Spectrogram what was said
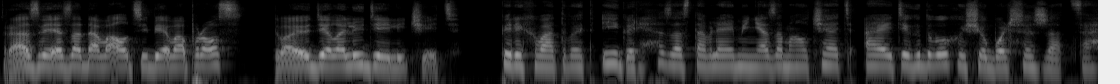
«Разве я задавал тебе вопрос? Твое дело людей лечить». Перехватывает Игорь, заставляя меня замолчать, а этих двух еще больше сжаться.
